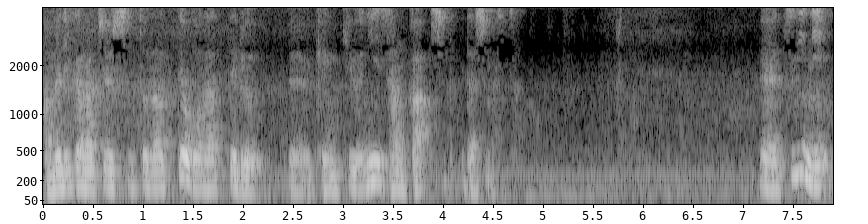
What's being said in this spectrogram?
アメリカが中心となって行っている、研究に参加いたしました、次に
